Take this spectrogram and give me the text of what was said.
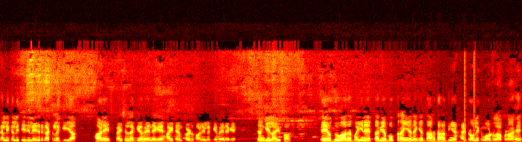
ਕੱਲੀ ਕੱਲੀ ਚੀਜ਼ ਲੇਜ਼ਰ ਕੱਟ ਲੱਗੀ ਆ, ਫਾਲੇ ਸਪੈਸ਼ਲ ਲੱਗੇ ਹੋਏ ਨੇਗੇ ਹਾਈ ਟੈਂਪਰਡ ਫਾਲੇ ਲੱਗੇ ਹੋਏ ਨੇਗੇ, ਚੰਗੀ ਲਾਈਫ ਆ। ਤੇ ਉਸ ਤੋਂ ਬਾਅਦ ਬਾਈ ਨੇ ਤਵੀਆਂ ਬੁੱਕ ਕਰਾਈਆਂ ਨੇ ਕਿ 10 10 ਦੀਆਂ ਹਾਈਡ੍ਰੋਲਿਕ ਮਾਡਲ ਆਪਣਾ ਇਹ।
